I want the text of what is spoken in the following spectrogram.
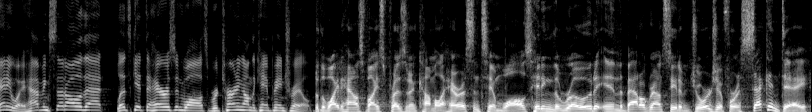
Anyway, having said all of that, let's get to Harrison Walz returning on the campaign trail. The White House Vice President Kamala Harris and Tim Walz hitting the road in the battleground state of Georgia for a second day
